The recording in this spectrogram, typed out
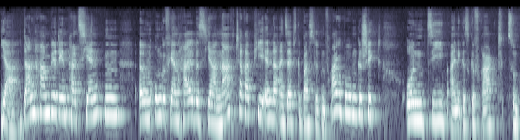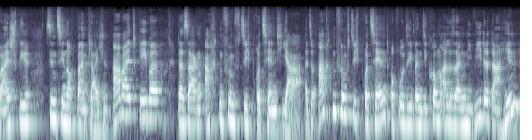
Ja, dann haben wir den Patienten ähm, ungefähr ein halbes Jahr nach Therapieende einen selbstgebastelten Fragebogen geschickt und sie einiges gefragt. Zum Beispiel, sind Sie noch beim gleichen Arbeitgeber? Da sagen 58 Prozent ja. Also 58 Prozent, obwohl sie, wenn sie kommen, alle sagen nie wieder dahin,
